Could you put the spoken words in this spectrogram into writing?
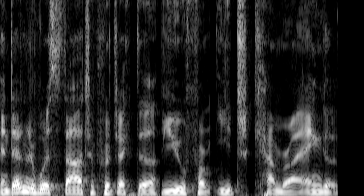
and then it will start to project the view from each camera angle.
